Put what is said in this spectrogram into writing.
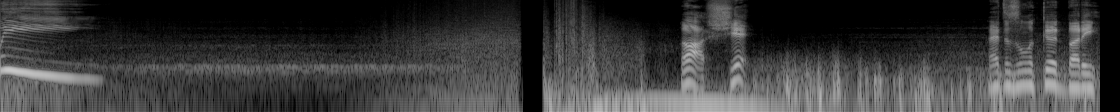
Whee! Oh, shit. That doesn't look good, buddy.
